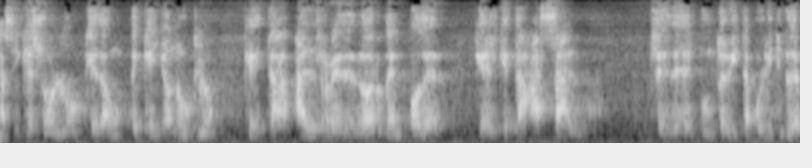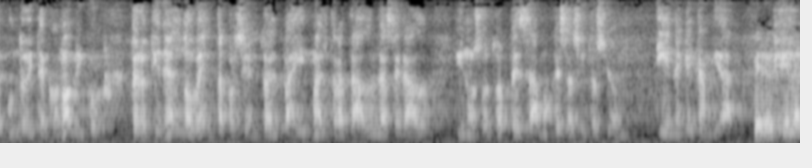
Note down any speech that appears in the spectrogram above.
Así que solo queda un pequeño núcleo que está alrededor del poder, que es el que está a salvo desde el punto de vista político y desde el punto de vista económico, pero tiene el 90% del país maltratado y lacerado y nosotros pensamos que esa situación tiene que cambiar. Pero es que la,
